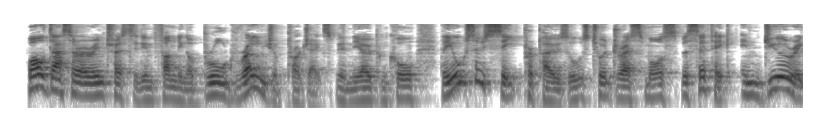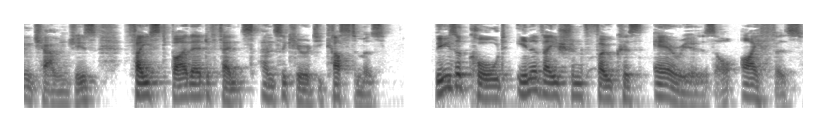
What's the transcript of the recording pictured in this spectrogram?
While DASA are interested in funding a broad range of projects within the open call, they also seek proposals to address more specific, enduring challenges faced by their defence and security customers. These are called Innovation Focused Areas, or IFAs.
